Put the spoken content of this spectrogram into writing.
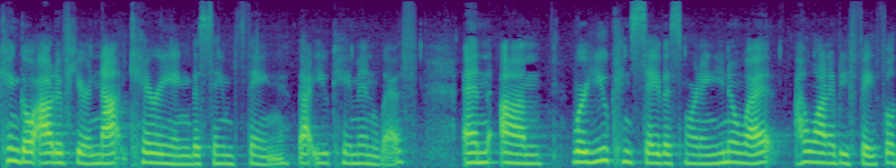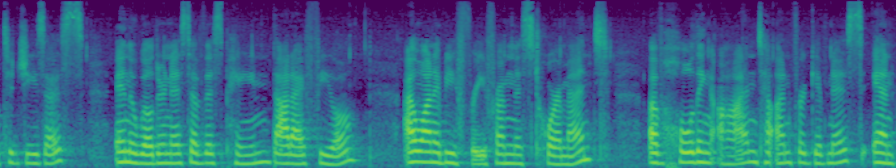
can go out of here not carrying the same thing that you came in with and um, where you can say this morning, you know what? I want to be faithful to Jesus in the wilderness of this pain that I feel. I want to be free from this torment of holding on to unforgiveness and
